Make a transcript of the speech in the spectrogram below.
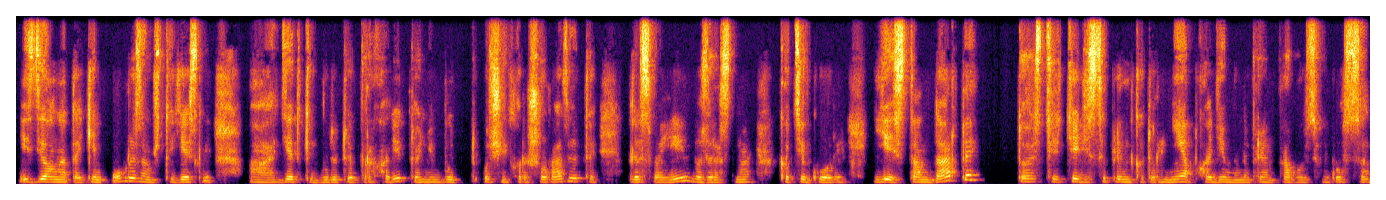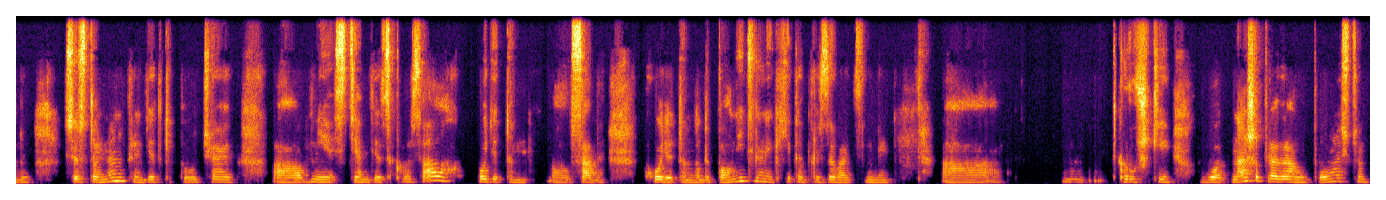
и сделана таким образом, что если а, детки будут ее проходить, то они будут очень хорошо развиты для своей возрастной категории. Есть стандарты, то есть те дисциплины, которые необходимы, например, проводятся в госсаду, все остальное, например, детки получают а, вне стен детского зала, ходят там, а, сада, ходят там на дополнительные какие-то образовательные а, кружки. Вот, наша программа полностью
